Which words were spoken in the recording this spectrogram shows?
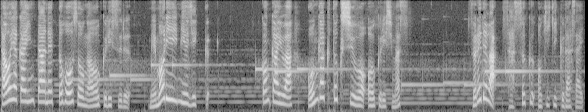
たおやかインターネット放送がお送りするメモリーミュージック。今回は音楽特集をお送りします。それでは早速お聴きください。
